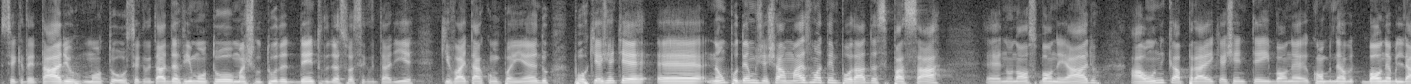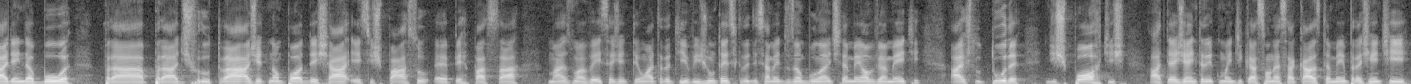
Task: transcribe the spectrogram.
Secretário, montou, o secretário Davi montou uma estrutura dentro da sua secretaria que vai estar acompanhando, porque a gente é, é não podemos deixar mais uma temporada se passar é, no nosso balneário a única praia que a gente tem com balneabilidade ainda boa para desfrutar, a gente não pode deixar esse espaço é, perpassar mais uma vez se a gente tem um atrativo. E junto a esse credenciamento dos ambulantes também, obviamente, a estrutura de esportes, até já entrei com uma indicação nessa casa também para a gente,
